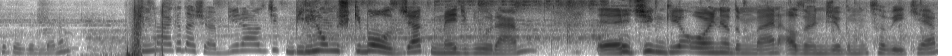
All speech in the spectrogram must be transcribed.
çok özür dilerim. Şimdi arkadaşlar birazcık biliyormuş gibi olacak mecburen. E, çünkü oynadım ben az önce bunu tabii ki.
